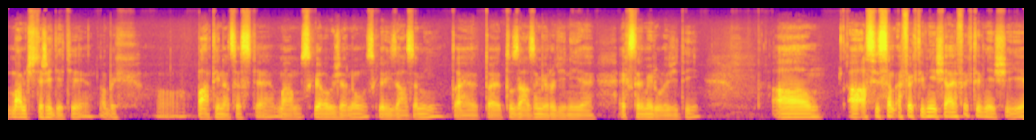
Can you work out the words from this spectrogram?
mám čtyři děti, abych pátý na cestě, mám skvělou ženu, skvělý zázemí, to je to, je, to zázemí rodiny je extrémně důležitý. A, a asi jsem efektivnější a efektivnější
